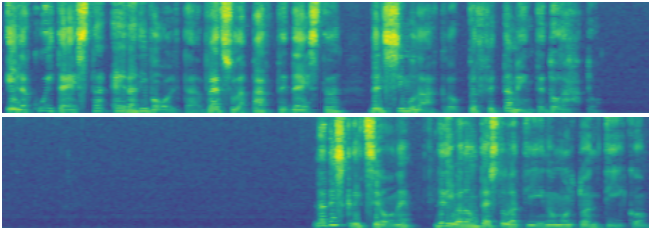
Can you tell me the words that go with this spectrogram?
e la cui testa era rivolta verso la parte destra del simulacro perfettamente dorato. La descrizione deriva da un testo latino molto antico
